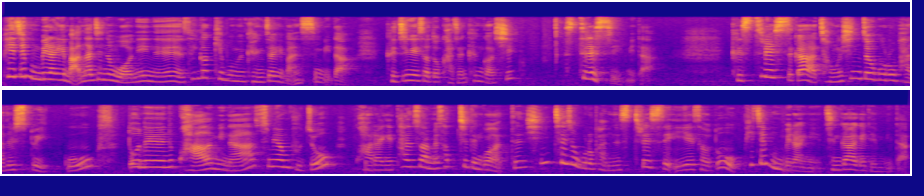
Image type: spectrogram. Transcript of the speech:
피지 분비량이 많아지는 원인은 생각해보면 굉장히 많습니다. 그 중에서도 가장 큰 것이 스트레스입니다. 그 스트레스가 정신적으로 받을 수도 있고 또는 과음이나 수면 부족, 과량의 탄수화물 섭취 등과 같은 신체적으로 받는 스트레스에 의해서도 피지 분비량이 증가하게 됩니다.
